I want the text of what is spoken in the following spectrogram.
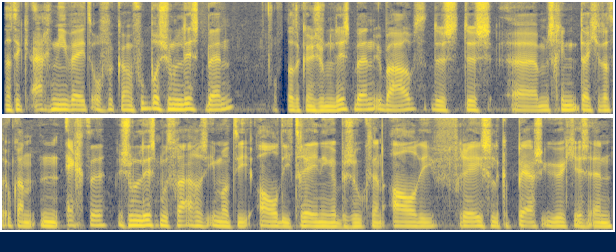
dat ik eigenlijk niet weet of ik een voetbaljournalist ben. Of dat ik een journalist ben, überhaupt. Dus, dus eh, misschien dat je dat ook aan een echte journalist moet vragen. Dus iemand die al die trainingen bezoekt en al die vreselijke persuurtjes. En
